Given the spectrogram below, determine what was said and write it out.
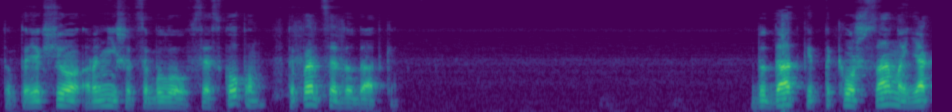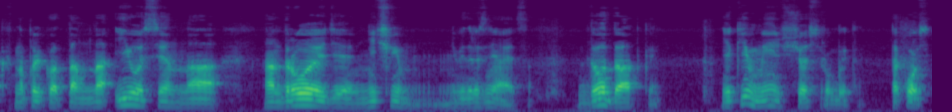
Тобто, якщо раніше це було все скопом, тепер це додатки. Додатки також саме, як, наприклад, там на iOS, на Android, нічим не відрізняється. Додатки, які вміють щось робити. Так ось,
